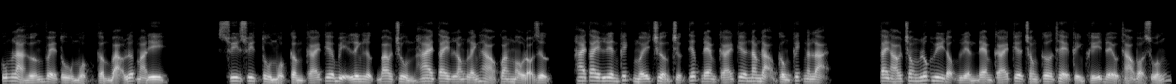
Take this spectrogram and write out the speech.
cũng là hướng về tù một cầm bạo lướt mà đi. Suy suy tù một cầm cái tia bị linh lực bao trùm hai tay long lánh hào quang màu đỏ rực, hai tay liên kích mấy trưởng trực tiếp đem cái tia năm đạo công kích ngăn lại. Tay áo trong lúc huy động liền đem cái tia trong cơ thể kinh khí đều tháo bỏ xuống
